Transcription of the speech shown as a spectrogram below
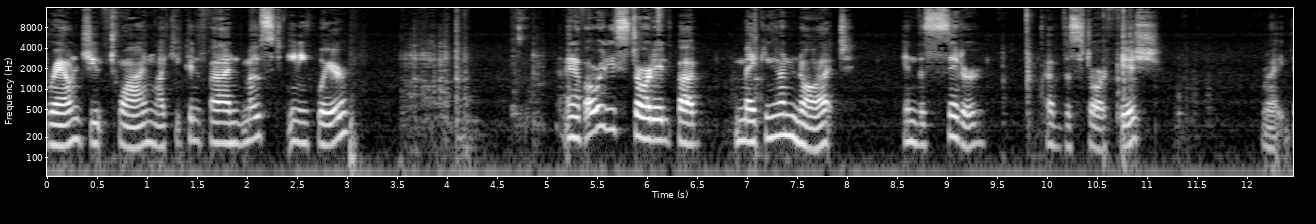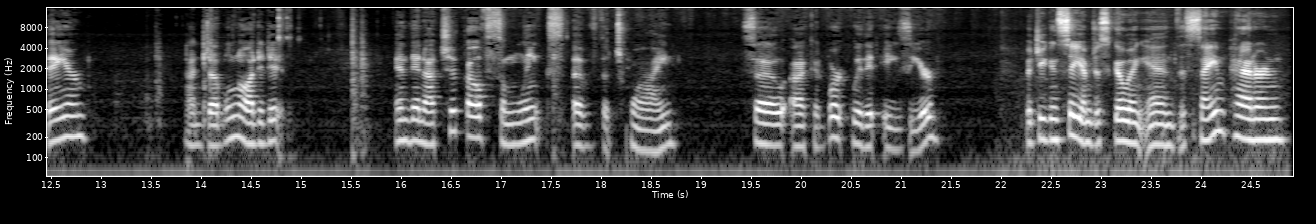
brown jute twine like you can find most anywhere. And I've already started by making a knot in the center of the starfish. Right there. I double knotted it. And then I took off some links of the twine so I could work with it easier. But you can see I'm just going in the same pattern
